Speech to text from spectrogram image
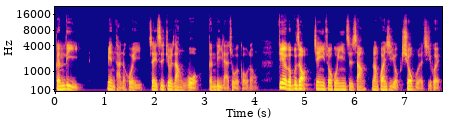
跟利。面谈的会议，这一次就让我跟丽来做个沟通。第二个步骤，建议做婚姻咨商，让关系有修补的机会。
